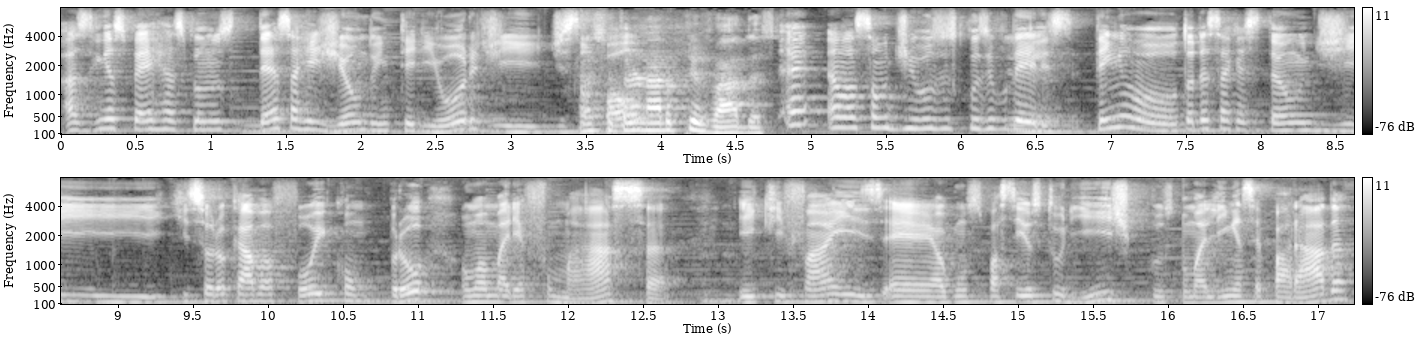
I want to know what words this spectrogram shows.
as linhas férreas, pelo menos dessa região do interior de, de São Elas Paulo. se tornaram privadas. É, elas são de uso exclusivo uhum. deles. Tem o, toda essa questão de que Sorocaba foi e comprou uma Maria Fumaça e que faz é, alguns passeios turísticos numa linha separada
